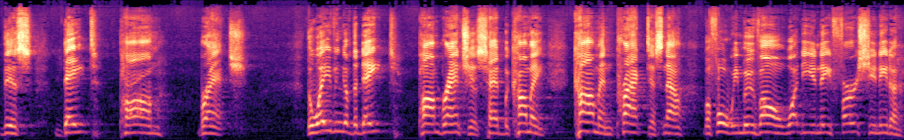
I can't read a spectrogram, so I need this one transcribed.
this date palm branch. The waving of the date palm branches had become a common practice. Now, before we move on, what do you need first? You need a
